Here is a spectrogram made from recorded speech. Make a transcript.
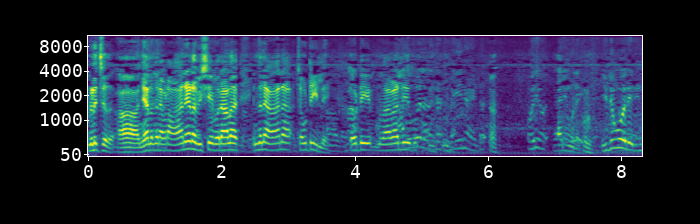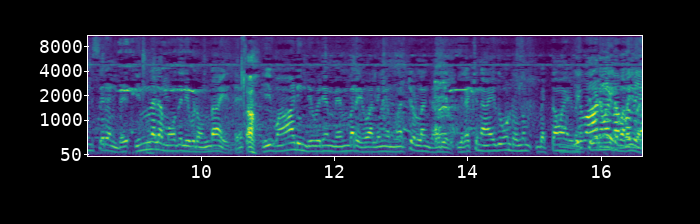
വിളിച്ചത്. ആ ഞാൻ അന്നേരം അവിടെ ആനയുടെ വിഷയം ഒരാൾ ഇന്നലെ ആന ചവിട്ടിയില്ലേ? ചവിട്ടി നാലാലി മെയിനായിട്ട് ഒരു കാര്യം കൂടെ. ഇതുപോലൊരു ഇൻസിഡന്റ് ഇന്നലെ മുതൽ ഇവിടെ ഉണ്ടായിട്ട് ഈ വാർഡിന്റെ ഒരു മെമ്പറെയോ അല്ലെങ്കിൽ മറ്റുള്ള കാര്യം ഇലക്ഷൻ ആയതുകൊണ്ടൊന്നും വ്യക്തമായി വ്യക്തിപരമായിട്ട് പറയുന്നില്ല.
